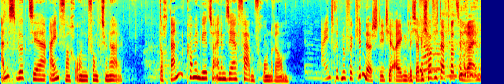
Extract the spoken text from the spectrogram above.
Alles wirkt sehr einfach und funktional. Doch dann kommen wir zu einem sehr farbenfrohen Raum. Eintritt nur für Kinder steht hier eigentlich, aber ja. ich hoffe, ich darf trotzdem rein.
